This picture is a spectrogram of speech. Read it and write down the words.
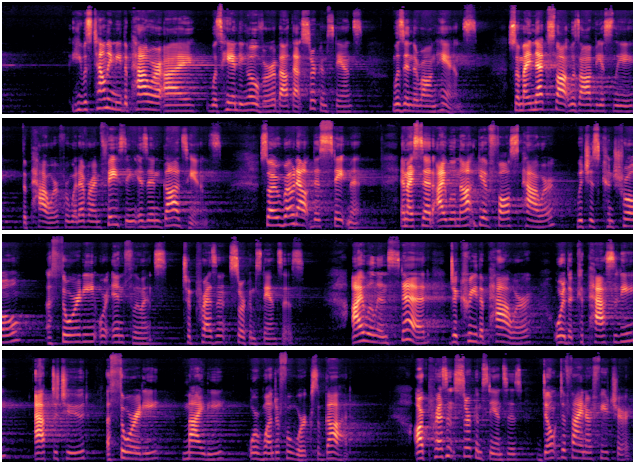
He was telling me the power I was handing over about that circumstance was in the wrong hands. So my next thought was obviously the power for whatever I'm facing is in God's hands. So I wrote out this statement and I said, I will not give false power, which is control authority, or influence to present circumstances. I will instead decree the power or the capacity, aptitude, authority, mighty, or wonderful works of God. Our present circumstances don't define our future.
